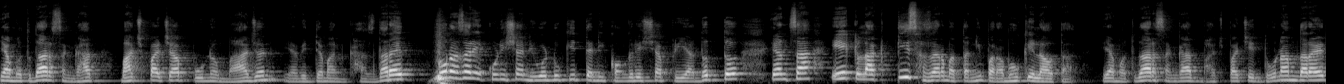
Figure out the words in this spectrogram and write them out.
या मतदारसंघात भाजपाच्या पूनम महाजन या विद्यमान खासदार आहेत. दोन हजार एकोणीसच्या निवडणुकीत त्यांनी काँग्रेसच्या प्रिया दत्त यांचा एक लाख तीस हजार मतांनी पराभव केला होता. या मतदारसंघात भाजपाचे दोन आमदार आहेत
